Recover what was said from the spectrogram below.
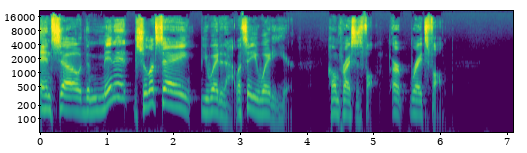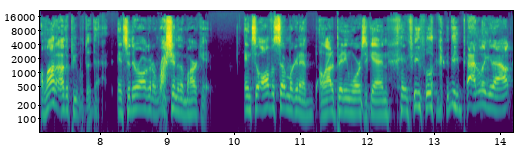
And so the minute, so let's say you wait it out. Let's say you wait a year, home prices fall or rates fall. A lot of other people did that. And so they're all going to rush into the market. And so all of a sudden, we're going to have a lot of bidding wars again, and people are going to be battling it out.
